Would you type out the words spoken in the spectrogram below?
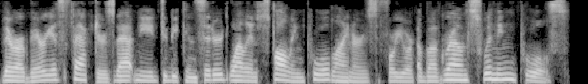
There are various factors that need to be considered while installing pool liners for your above-ground swimming pools.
